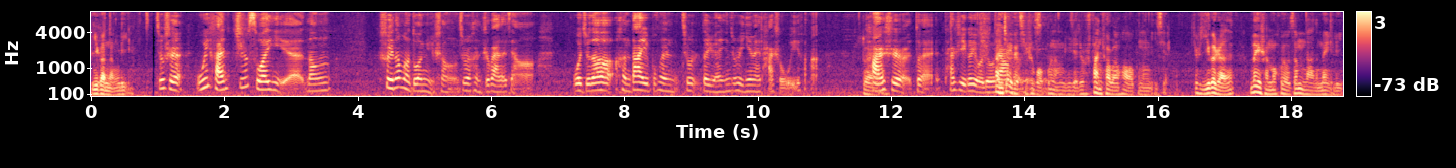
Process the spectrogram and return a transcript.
一个能力。就是吴亦凡之所以能睡那么多女生，就是很直白的讲啊，我觉得很大一部分就是的原因，就是因为他是吴亦凡，对，他是对他是一个有流但量但这个其实我不能理解，就是饭圈文化我不能理解，就是一个人为什么会有这么大的魅力？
